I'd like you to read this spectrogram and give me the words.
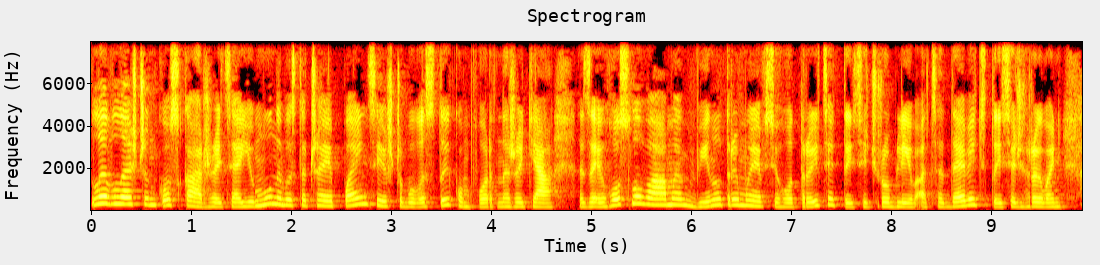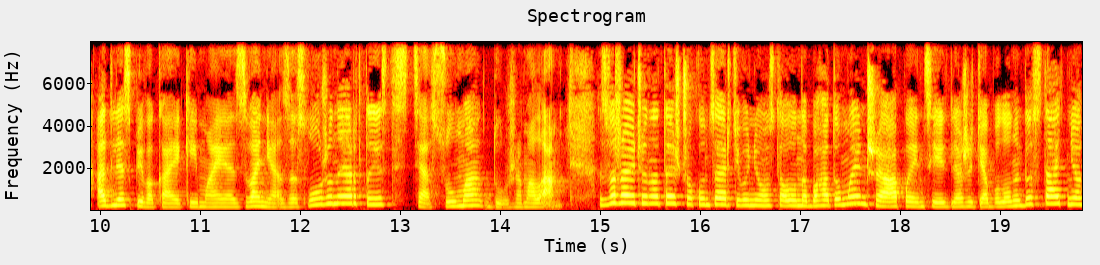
Лев Лещенко скаржиться, йому не вистачає пенсії, щоб вести комфортне життя. За його словами, він отримує всього 30 тисяч рублів, а це 9 тисяч гривень. А для співака, який має звання заслужений артист, ця сума дуже мала. Зважаючи на те, що концертів у нього стало набагато менше, а пенсії для життя було недостатньо.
